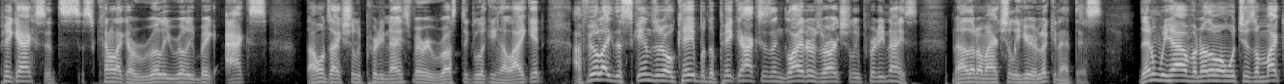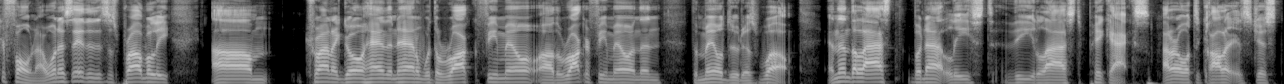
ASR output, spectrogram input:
pickaxe. It's, it's kind of like a really, really big axe. That one's actually pretty nice, very rustic looking. I like it. I feel like the skins are okay, but the pickaxes and gliders are actually pretty nice. Now that I'm actually here looking at this. Then we have another one, which is a microphone. I want to say that this is probably um, trying to go hand in hand with the rock female, uh, the rocker female, and then the male dude as well. And then the last but not least, the last pickaxe. I don't know what to call it. It's just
